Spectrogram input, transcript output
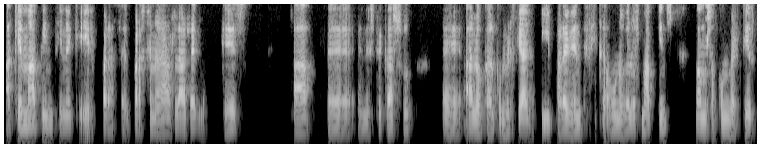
a qué mapping tiene que ir para, hacer, para generar la regla, que es a, eh, en este caso, eh, a local comercial y para identificar uno de los mappings vamos a convertir,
